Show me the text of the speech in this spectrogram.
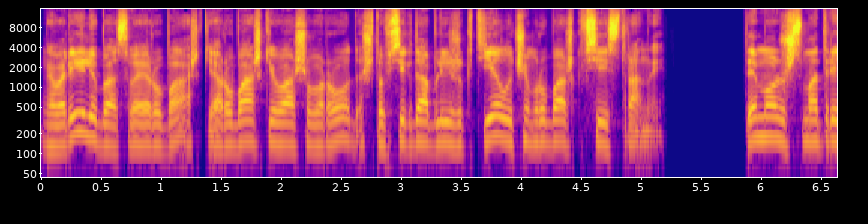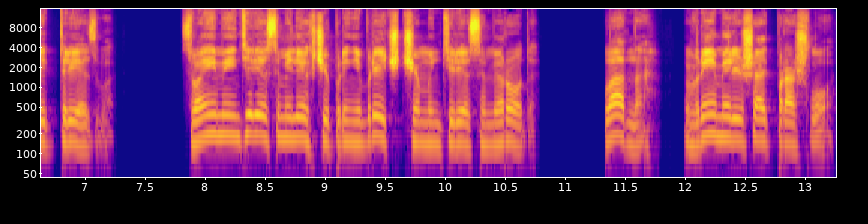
Говорили бы о своей рубашке, о рубашке вашего рода, что всегда ближе к телу, чем рубашка всей страны. Ты можешь смотреть трезво. Своими интересами легче пренебречь, чем интересами рода. Ладно, время решать прошло.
